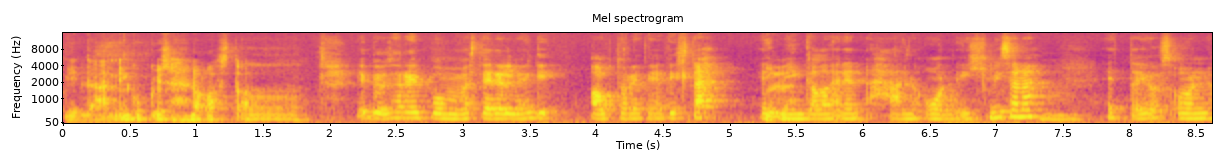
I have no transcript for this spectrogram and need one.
mitään niin kuin kyseenalaistaa. Ja kyllä se riippuu mun mielestä edelleenkin auktoriteetista, että minkälainen hän on ihmisenä. Mm. Että jos on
